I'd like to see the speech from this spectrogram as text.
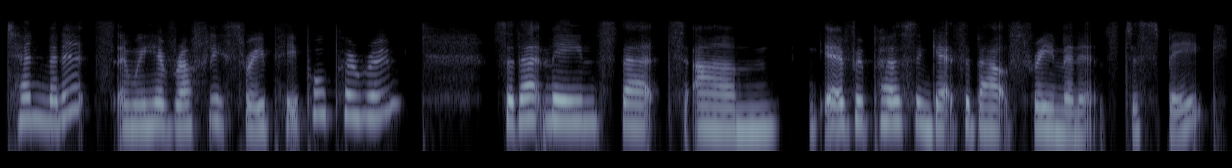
10 minutes, and we have roughly three people per room. So that means that um, every person gets about three minutes to speak.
